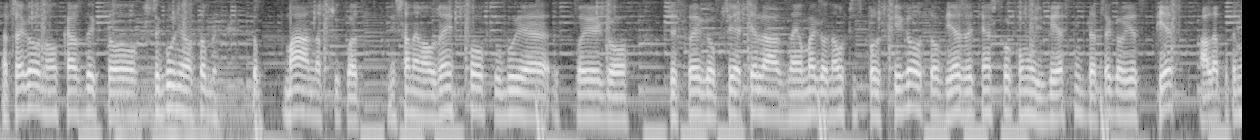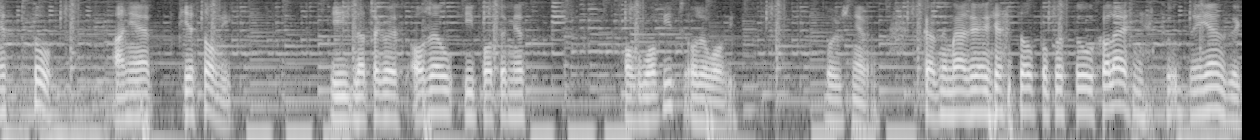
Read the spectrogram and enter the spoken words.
Dlaczego? No każdy, kto, szczególnie osoby, kto ma na przykład mieszane małżeństwo, próbuje swojego, czy swojego przyjaciela, znajomego nauczyć polskiego, to wie, że ciężko komuś wyjaśnić, dlaczego jest pies, ale potem jest psu, a nie piesowi. I dlaczego jest orzeł i potem jest orłowi czy orzełowi? Bo już nie wiem. W każdym razie jest to po prostu cholernie trudny język.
